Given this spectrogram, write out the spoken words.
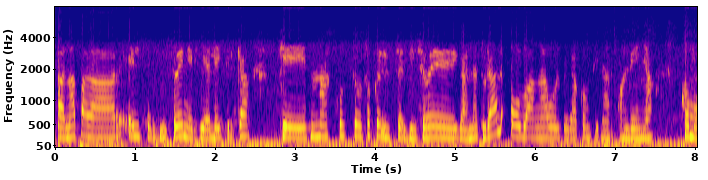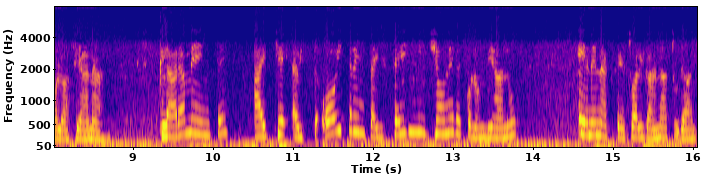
¿Van a pagar el servicio de energía eléctrica que es más costoso que el servicio de gas natural o van a volver a cocinar con leña como lo hacían antes? Claramente, hay que hoy 36 millones de colombianos tienen acceso al gas natural.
